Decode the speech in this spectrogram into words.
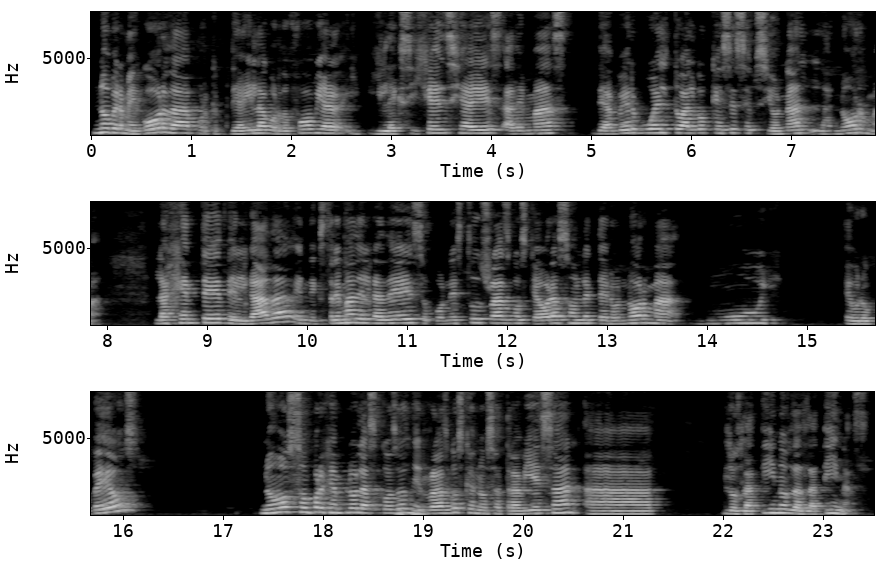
no verme gorda, porque de ahí la gordofobia y la exigencia es además de haber vuelto algo que es excepcional, la norma. La gente delgada, en extrema delgadez o con estos rasgos que ahora son la heteronorma muy europeos, no son, por ejemplo, las cosas ni rasgos que nos atraviesan a los latinos, las latinas,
